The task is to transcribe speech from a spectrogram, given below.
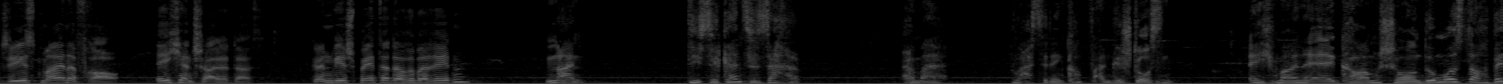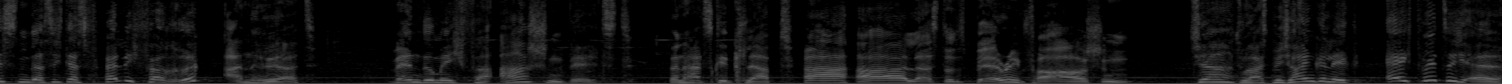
Sie ist meine Frau. Ich entscheide das. Können wir später darüber reden? Nein. Diese ganze Sache. Hör mal, du hast dir den Kopf angestoßen. Ich meine, ey, komm schon, du musst doch wissen, dass sich das völlig verrückt anhört. Wenn du mich verarschen willst, dann hat's geklappt. Haha, lasst uns Barry verarschen. Tja, du hast mich eingelegt. Echt witzig, El.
